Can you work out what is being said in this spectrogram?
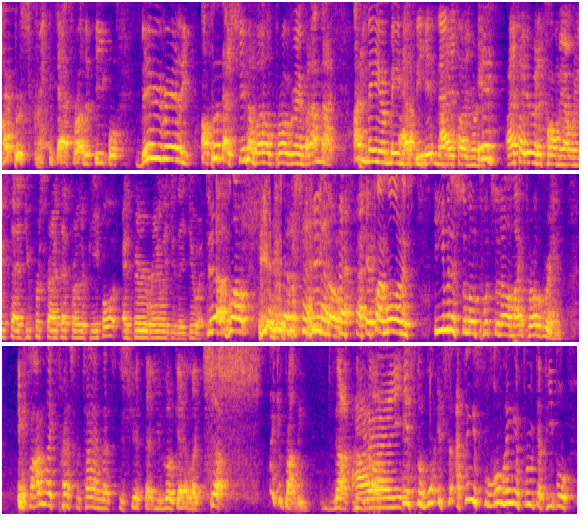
I prescribe that for other people. Very rarely. I'll put that shit on my own program, but I'm not. I may or may not be hitting that. I thought you were. Gonna, And- I thought you were going to call me out when you said you prescribe that for other people, and very rarely do they do it. Yeah, well, here's another thing though. If I'm honest, even if someone puts it on my program, if I'm like pressed for time, that's the shit that you look at. Like, yeah, I could probably knock these I- off. It's the one. It's I think it's the low hanging fruit that people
